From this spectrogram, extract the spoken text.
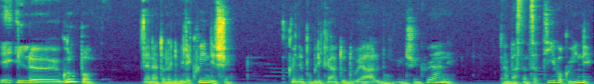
E il eh, gruppo è nato nel 2015, quindi ha pubblicato due album in cinque anni, abbastanza attivo quindi,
